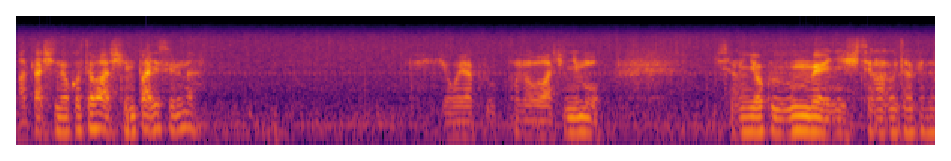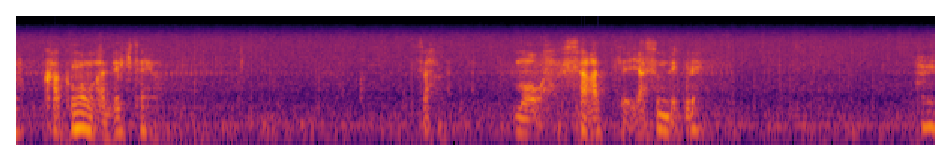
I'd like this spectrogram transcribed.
私のことは心配するな。ようやくこのわしにも潔く運命に従うだけの覚悟ができたよ。さあもう下がって休んでくれ。はい。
